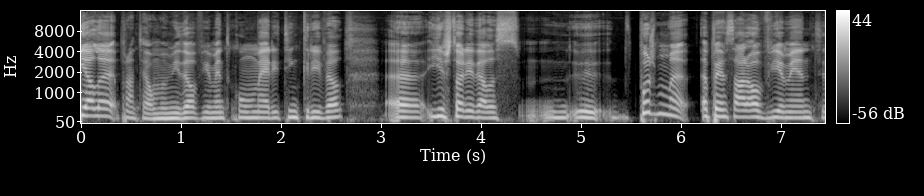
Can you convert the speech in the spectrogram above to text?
e ela, pronto, é uma medida, obviamente, com um mérito incrível. e a história dela pôs-me a pensar, obviamente,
